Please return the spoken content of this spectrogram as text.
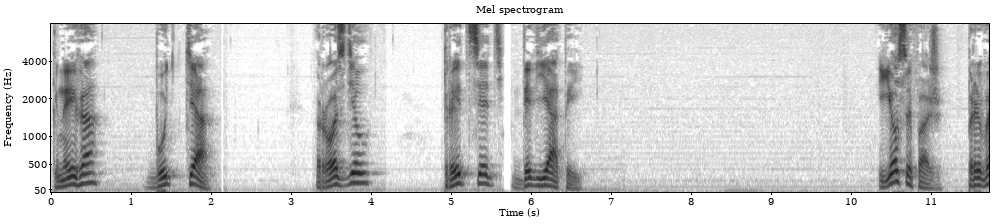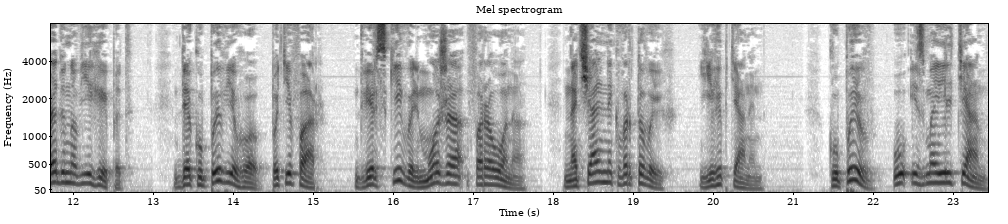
Книга Буття, розділ 39. Йосифа ж приведено в Єгипет, де купив його Потіфар, двірський вельможа фараона, начальник вартових, єгиптянин. Купив у ізмаїльтян,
